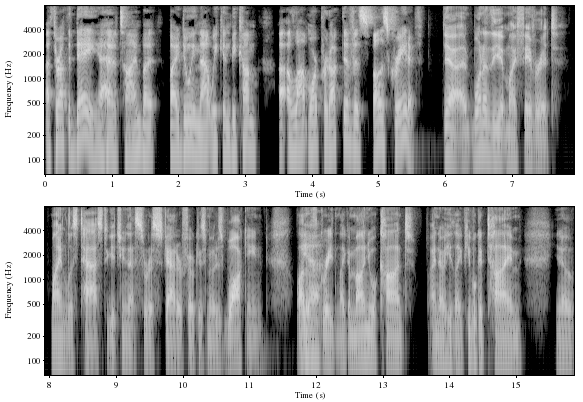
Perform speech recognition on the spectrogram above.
uh, throughout the day ahead of time. But by doing that, we can become a, a lot more productive as well as creative. Yeah. One of the, my favorite mindless tasks to get you in that sort of scatter focus mode is walking. A lot yeah. of great, like Immanuel Kant I know he like people could time, you know,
